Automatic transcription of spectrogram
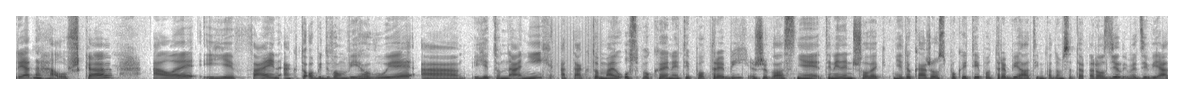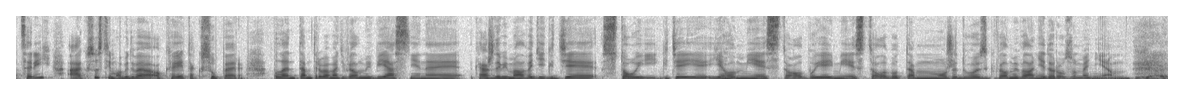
riadna haluška, ale je fajn, ak to obidvom vyhovuje a je to na nich a takto majú uspokojené tie potreby, že vlastne ten jeden človek nedokáže uspokojiť tie potreby, ale tým pádom sa to rozdeli medzi viacerých. A ak sú s tým obidva OK, tak super. Len tam treba mať veľmi vyjasnené, každý by mal vedieť, kde stojí, kde je jeho mm. Miesto alebo jej miesto, lebo tam môže dôjsť k veľmi veľa nedorozumeniam. Čiže aj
